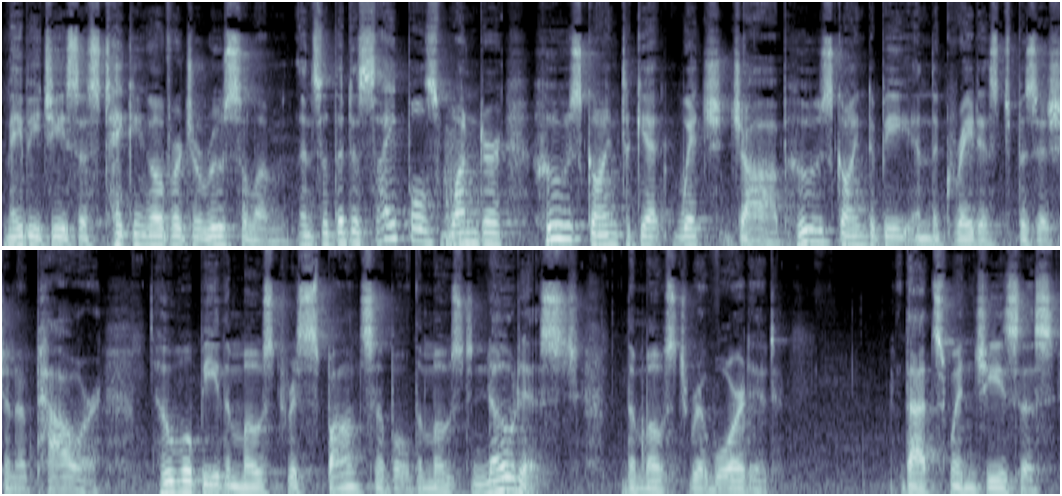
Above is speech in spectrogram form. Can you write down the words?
maybe Jesus taking over Jerusalem. And so the disciples wonder who's going to get which job, who's going to be in the greatest position of power, who will be the most responsible, the most noticed, the most rewarded. That's when Jesus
